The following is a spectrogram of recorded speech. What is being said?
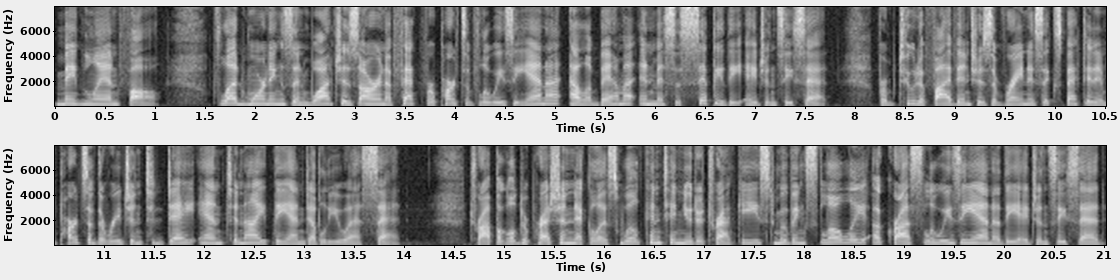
made landfall. Flood warnings and watches are in effect for parts of Louisiana, Alabama, and Mississippi, the agency said. From 2 to 5 inches of rain is expected in parts of the region today and tonight, the NWS said. Tropical Depression Nicholas will continue to track east, moving slowly across Louisiana, the agency said.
